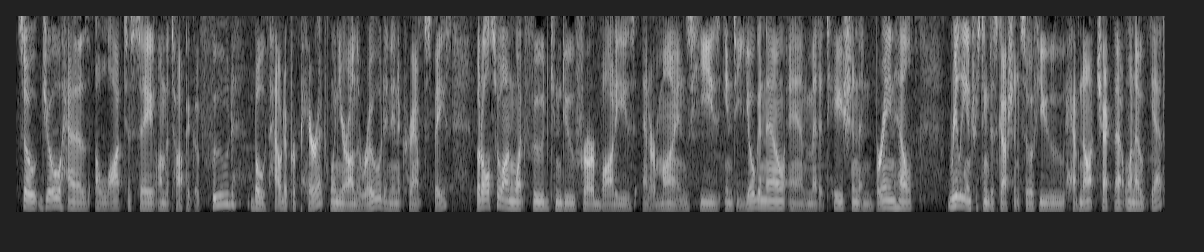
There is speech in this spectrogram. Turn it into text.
So, Joe has a lot to say on the topic of food, both how to prepare it when you're on the road and in a cramped space, but also on what food can do for our bodies and our minds. He's into yoga now and meditation and brain health. Really interesting discussion. So, if you have not checked that one out yet,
